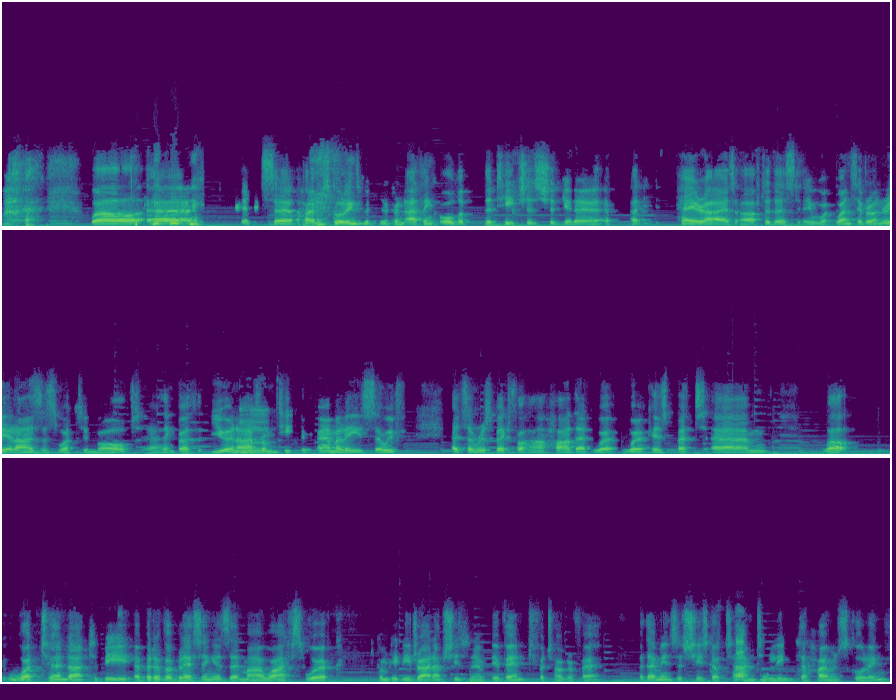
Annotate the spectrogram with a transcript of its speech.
well, uh, it's uh, homeschooling is a bit different. I think all the, the teachers should get a, a, a pay rise after this eh, once everyone realizes what's involved. I think both you and I mm. from teacher families, so we've had some respect for how hard that work, work is. But um, well, what turned out to be a bit of a blessing is that my wife's work completely dried up. She's an event photographer, but that means that she's got time to lead the homeschooling.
